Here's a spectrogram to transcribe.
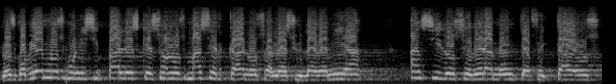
los gobiernos municipales, que son los más cercanos a la ciudadanía, han sido severamente afectados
